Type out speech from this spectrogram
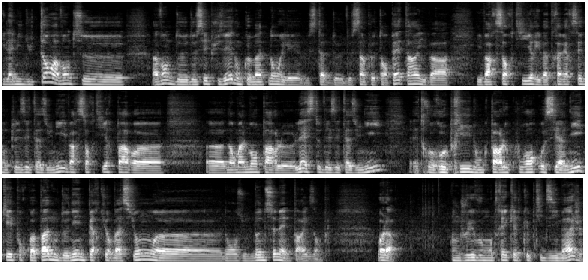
Il a mis du temps avant de, s'épuiser, donc euh, maintenant il est au stade de, simple tempête. Hein. il, va, il va ressortir, il va traverser donc les États-Unis, il va ressortir par euh, normalement par l'est des États-Unis, être repris donc par le courant océanique et pourquoi pas nous donner une perturbation dans une bonne semaine par exemple. Voilà. Donc je voulais vous montrer quelques petites images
